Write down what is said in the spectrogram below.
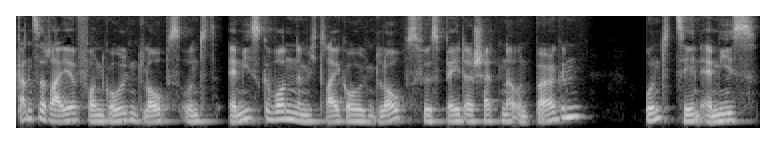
ganze Reihe von Golden Globes und Emmys gewonnen, nämlich drei Golden Globes für Spader, Shatner und Bergen und zehn Emmys.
